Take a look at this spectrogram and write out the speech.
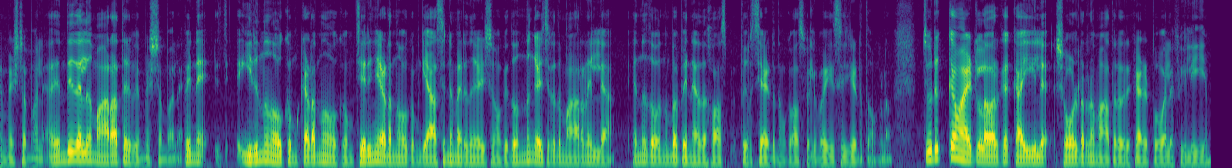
വിമിഷ്ടം പോലെ. അത് എന്ത് ചെയ്താലും മാറാത്തൊരു വിമിഷ്ടം പോലെ. പിന്നെ ഇരുന്ന് നോക്കും കിടന്നു നോക്കും ചെരിഞ്ഞ് കിടന്നു നോക്കും ഗ്യാസിന്റെ മരുന്ന് കഴിച്ച് നോക്കും. ഇതൊന്നും കഴിച്ചിട്ട് അത് മാറണില്ല. എന്ന് തോന്നുമ്പോൾ പിന്നെ അത് ഹോസ്പി തീർച്ചയായിട്ടും നമുക്ക് ഹോസ്പിറ്റലിൽ പോയി ഇ സി ജി എടുത്ത് നോക്കണം. ചുരുക്കമായിട്ടുള്ളവർക്ക് കയ്യിൽ ഷോൾഡറിന് മാത്രം ഒരു കഴപ്പ് പോലെ ഫീൽ ചെയ്യും.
